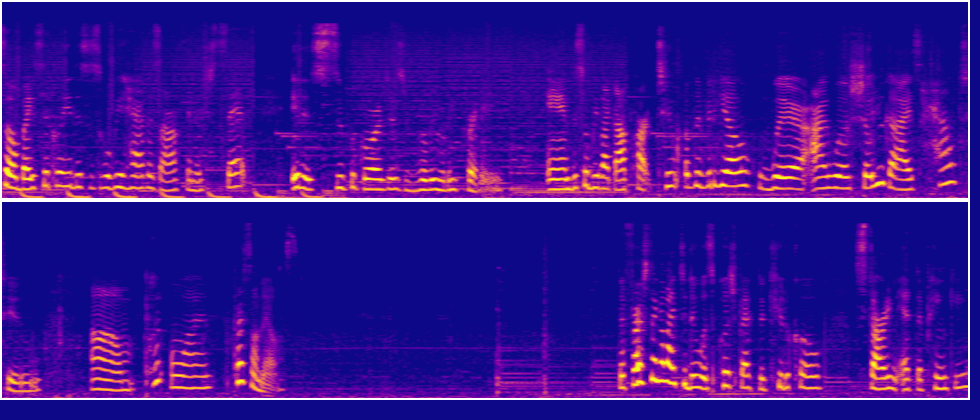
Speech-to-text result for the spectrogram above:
So basically this is what we have as our finished set. It is super gorgeous, really, really pretty. And this will be like our part two of the video where I will show you guys how to um, put on press-on nails. The first thing I like to do is push back the cuticle starting at the pinky.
